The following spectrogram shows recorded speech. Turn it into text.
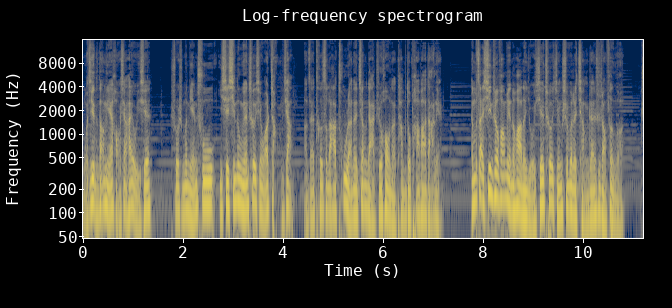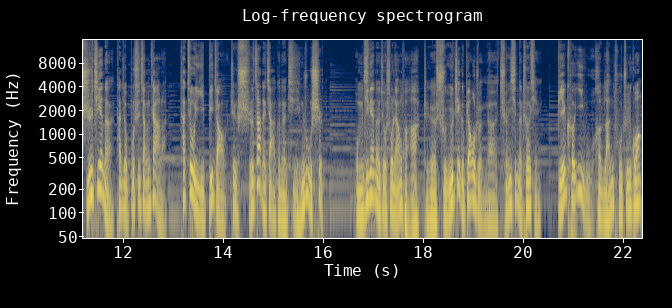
我记得当年好像还有一些说什么年初一些新能源车型我要涨价啊，在特斯拉突然的降价之后呢，他们都啪啪打脸。那么在新车方面的话呢，有些车型是为了抢占市场份额，直接呢它就不是降价了，它就以比较这个实在的价格呢进行入市。我们今天呢就说两款啊，这个属于这个标准的全新的车型。别克 E 五和蓝图追光，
